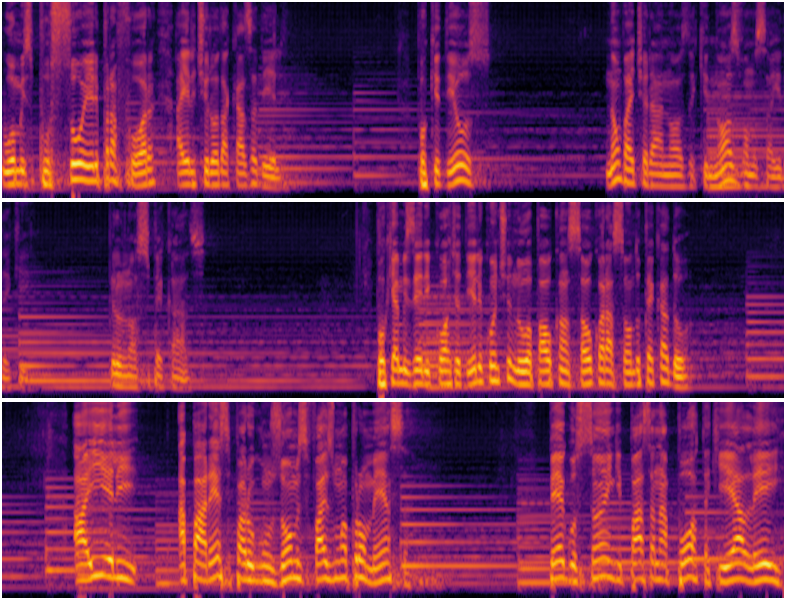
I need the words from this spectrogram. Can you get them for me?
o homem expulsou ele para fora, aí ele tirou da casa dele. Porque Deus não vai tirar nós daqui, nós vamos sair daqui pelos nossos pecados. Porque a misericórdia dele continua para alcançar o coração do pecador. Aí ele aparece para alguns homens e faz uma promessa. Pega o sangue, passa na porta, que é a lei.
